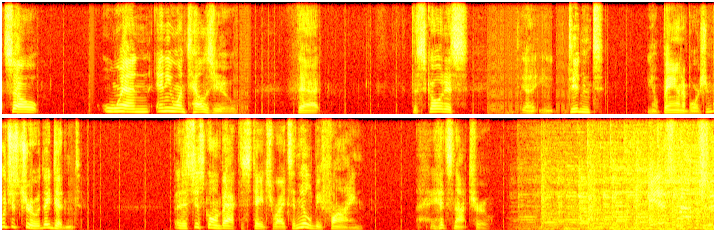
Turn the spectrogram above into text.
So, when anyone tells you that the SCOTUS uh, didn't, you know, ban abortion, which is true, they didn't, but it's just going back to states' rights and it'll be fine. It's not true. It's not true,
